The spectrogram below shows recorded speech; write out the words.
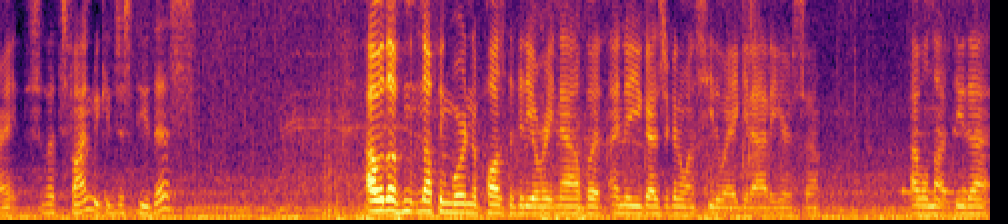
Alright, so that's fine. We can just do this. I would love nothing more than to pause the video right now, but I know you guys are going to want to see the way I get out of here, so I will not do that.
